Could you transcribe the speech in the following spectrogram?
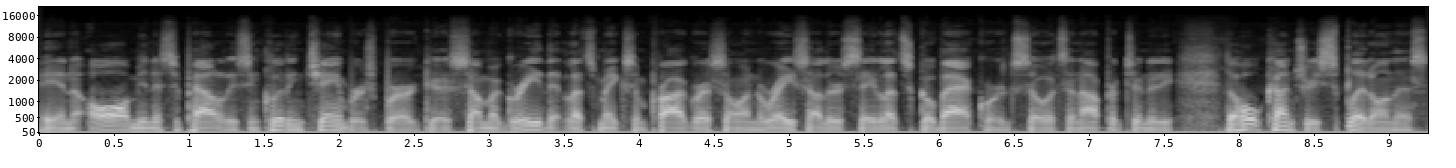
In all municipalities, including Chambersburg, uh, some agree that let's make some progress on race. Others say let's go backwards. So it's an opportunity. The whole country's split on this,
